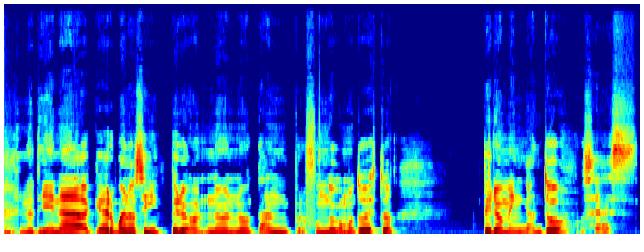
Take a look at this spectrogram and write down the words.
no tiene nada que ver, bueno, sí, pero no, no tan profundo como todo esto. Pero me encantó, o sea, es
